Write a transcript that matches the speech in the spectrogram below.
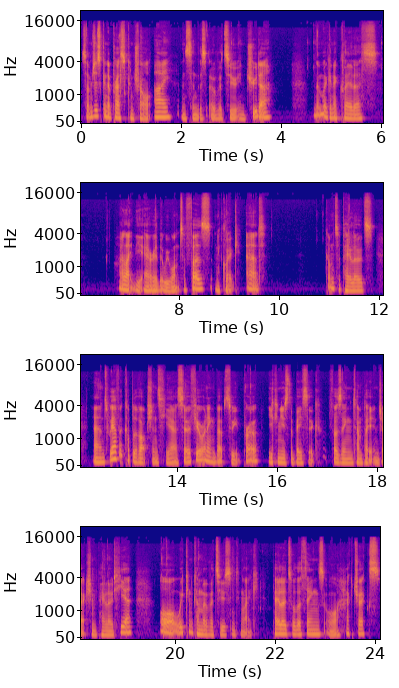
So I'm just going to press Control I and send this over to intruder. And then we're going to clear this, highlight the area that we want to fuzz and click add. Come to payloads and we have a couple of options here. So if you're running Burp Suite Pro, you can use the basic fuzzing template injection payload here, or we can come over to something like payloads, other things, or hack tricks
